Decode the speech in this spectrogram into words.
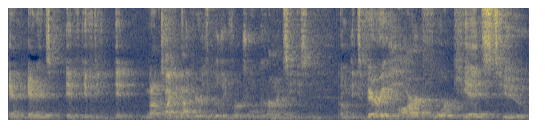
and, and it's if, if it, what I'm talking about here is really virtual currencies. Um, it's very hard for kids to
